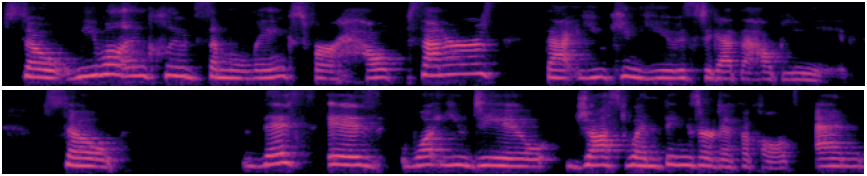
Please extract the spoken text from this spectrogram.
So, we will include some links for help centers that you can use to get the help you need. So, this is what you do just when things are difficult and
